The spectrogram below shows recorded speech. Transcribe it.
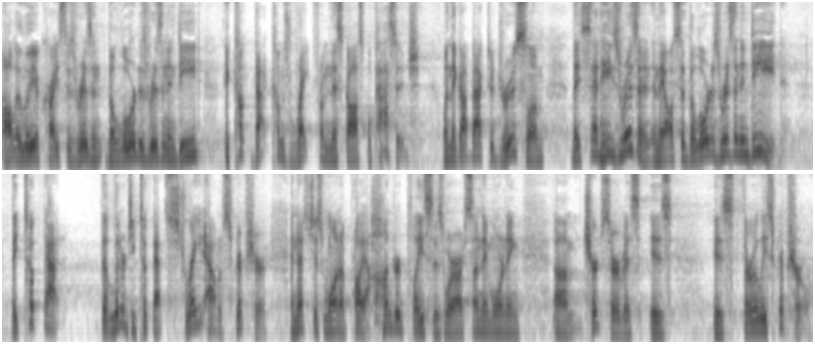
Alleluia, Christ is risen, the Lord is risen indeed, com- that comes right from this gospel passage. When they got back to Jerusalem, they said, He's risen. And they all said, The Lord is risen indeed. They took that, the liturgy took that straight out of Scripture. And that's just one of probably a hundred places where our Sunday morning um, church service is, is thoroughly scriptural.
